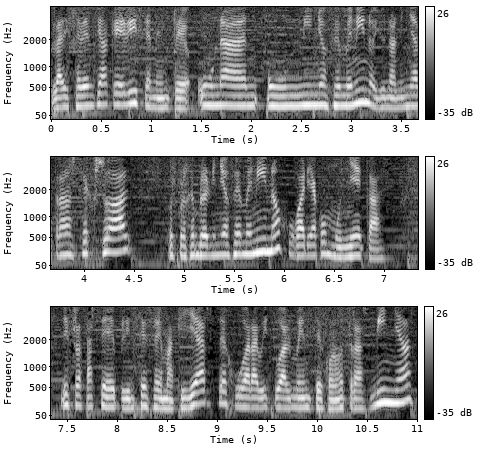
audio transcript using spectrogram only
la diferencia que dicen entre una, un niño femenino y una niña transexual, pues por ejemplo el niño femenino jugaría con muñecas, disfrazarse de princesa y maquillarse, jugar habitualmente con otras niñas,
